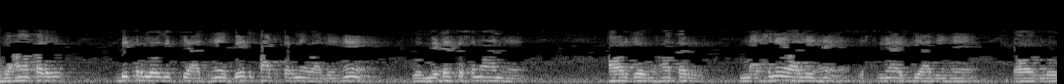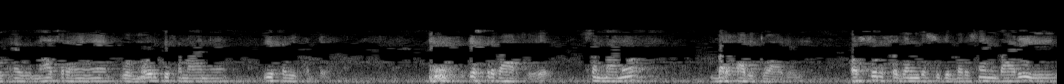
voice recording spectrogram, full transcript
वहाँ पर विप्र लोग इत्यादि हैं, वेद पाठ करने वाले हैं, वो मेढक के समान है। और जो वहाँ पर नाचने वाले हैं, स्त्रियाँ इत्यादि हैं, और लोग हैं, वो नाच रहे हैं, वो मोर के समान है, ये सभी इकट्ठे इस प्रकार से सम्मानो बरसा ऋतु आ गई और सुर सुगंध सुख बरसन बारी,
